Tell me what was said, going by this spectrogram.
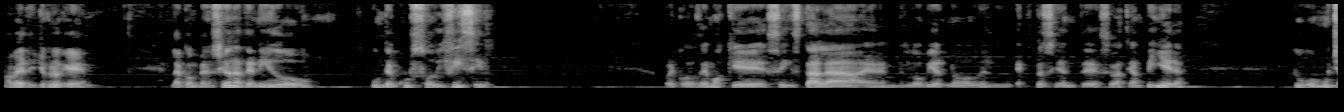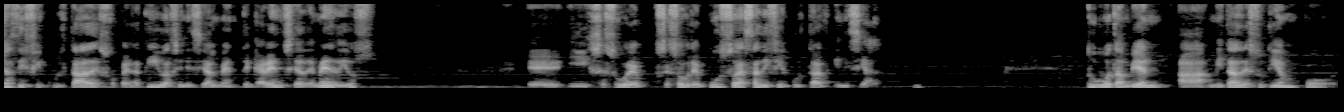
A ver, yo creo que la convención ha tenido un decurso difícil Recordemos que se instala en el gobierno del expresidente Sebastián Piñera. Tuvo muchas dificultades operativas inicialmente, carencia de medios, eh, y se, se sobrepuso a esa dificultad inicial. Tuvo también a mitad de su tiempo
